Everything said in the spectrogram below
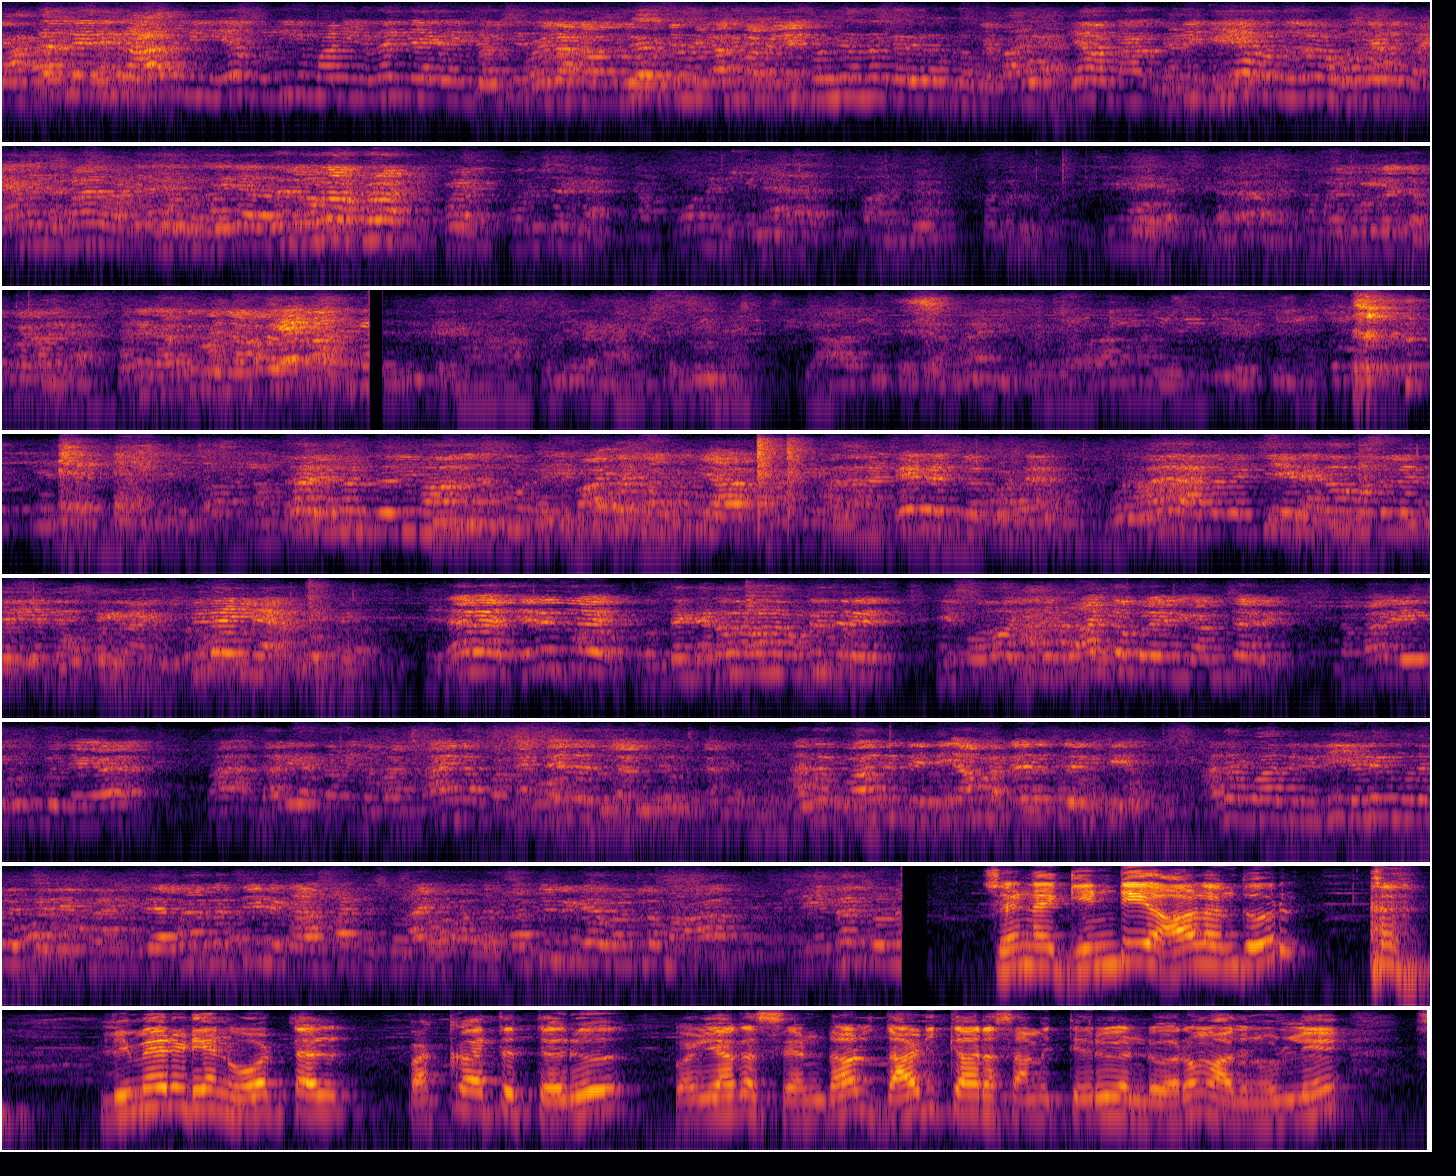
பக்கத்துல ஏன் நான் எனக்கு யாருக்கும் தெரியாம வராம எடுத்து தெரியுமா? நீ பாட்டு பார்த்தியா? அதை நான் statusல போட்டேன். ஒருவேளை அதை வச்சு எனக்கு தான் முதல்ல தெரியும்னு நினைச்சுக்கிறாங்க. புரியுதா இல்லையா? வேற தெரியுது. இந்த கதவெல்லாம் விட்டுரு. இப்போ இது வாட்ஸ்அப்ல எனக்கு அனுப்பிச்சாரு. இந்த மாதிரி group வச்சுங்க. நான் தாடியா சாமி இந்த மாதிரி. நான் என்ன பண்ணேன்? statusல அனுப்பிச்சு விட்டேன். அதை பார்த்துட்டு நீ ஆமா statusல இருக்கு. அதை பார்த்துட்டு நீ எனக்கு முதல்ல தெரியும். இது எல்லாரும் சீனு காசு. நான் இப்போ அந்த சப்ஜெக்ட்டுக்கே வரலமா. நீ என்ன சொல்ல Chennai Guindy Alandur Le Meridien hotel பக்கத்து தெரு வழியாக சென்றால் தாடிக்கார சாமி தெரு என்று வரும். அதன் உள்ளே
